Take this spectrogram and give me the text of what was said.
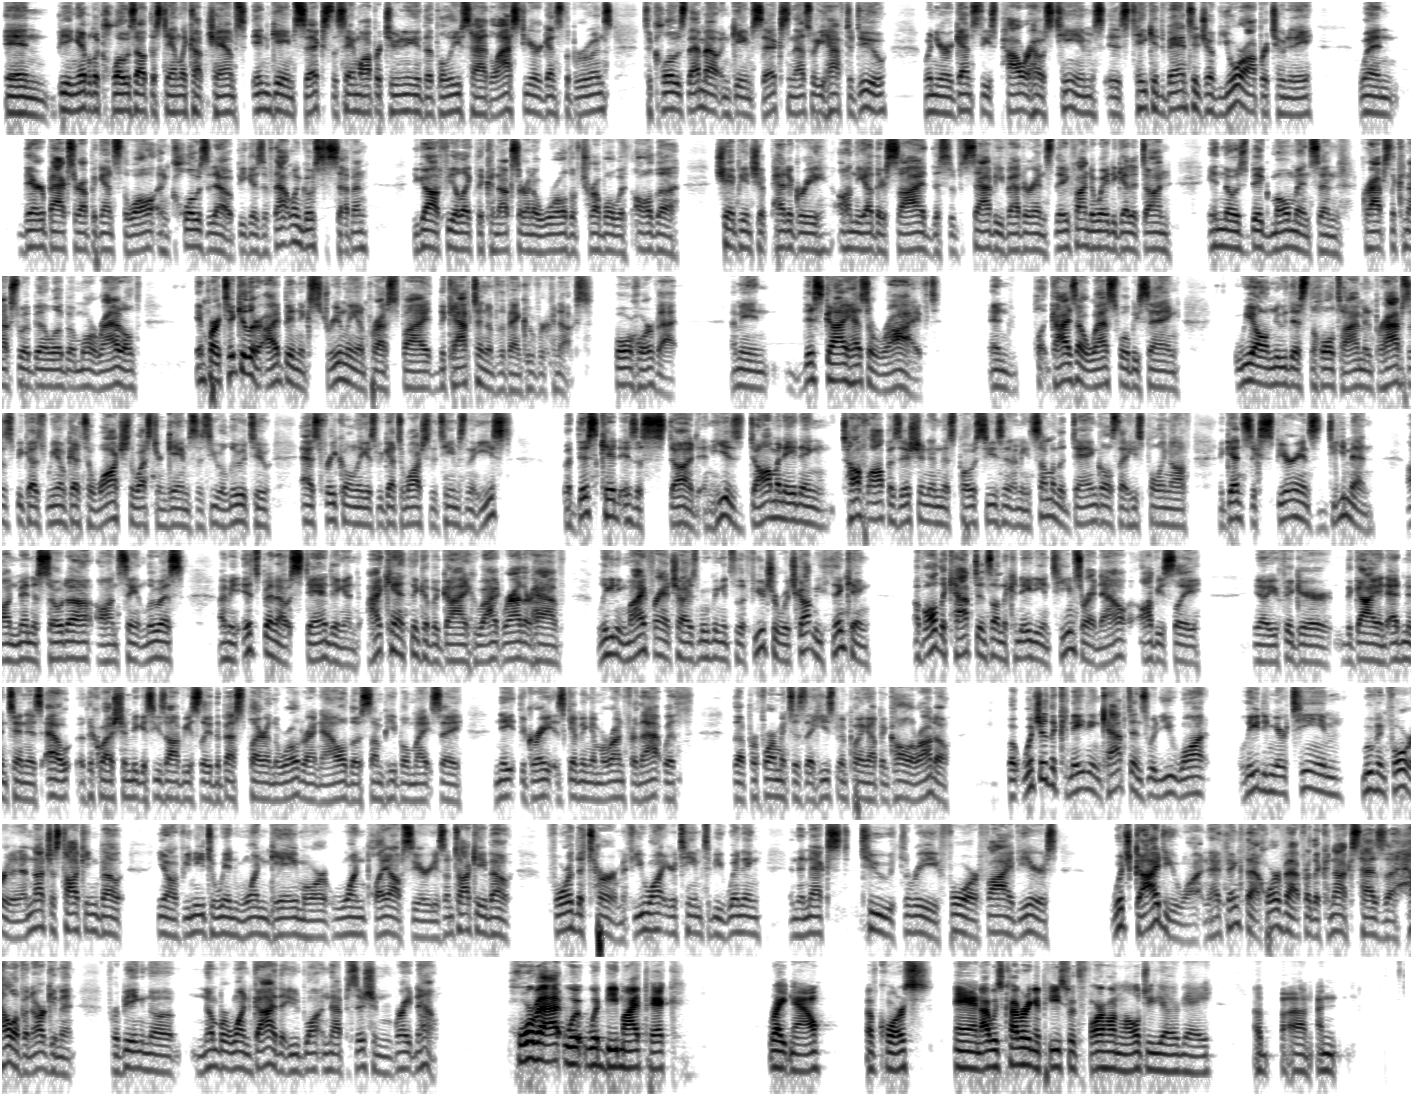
in being able to close out the Stanley Cup champs in Game Six, the same opportunity that the Leafs had last year against the Bruins to close them out in Game Six, and that's what you have to do when you're against these powerhouse teams is take advantage of your opportunity when their backs are up against the wall and close it out. Because if that one goes to seven you got to feel like the Canucks are in a world of trouble with all the championship pedigree on the other side. The savvy veterans, they find a way to get it done in those big moments. And perhaps the Canucks would have been a little bit more rattled. In particular, I've been extremely impressed by the captain of the Vancouver Canucks, Bo Horvat. I mean, this guy has arrived. And guys out west will be saying, we all knew this the whole time. And perhaps it's because we don't get to watch the Western games, as you allude to, as frequently as we get to watch the teams in the East but this kid is a stud and he is dominating tough opposition in this postseason. I mean, some of the dangles that he's pulling off against experienced D men on Minnesota, on St. Louis. I mean, it's been outstanding. And I can't think of a guy who I'd rather have leading my franchise moving into the future, which got me thinking of all the captains on the Canadian teams right now. Obviously, you know, you figure the guy in Edmonton is out of the question because he's obviously the best player in the world right now. Although some people might say Nate the Great is giving him a run for that with the performances that he's been putting up in Colorado. But which of the Canadian captains would you want leading your team moving forward? And I'm not just talking about, you know, if you need to win one game or one playoff series. I'm talking about for the term. If you want your team to be winning in the next two, three, four, five years, which guy do you want? And I think that Horvat for the Canucks has a hell of an argument for being the number one guy that you'd want in that position right now. Horvat would would be my pick right now, of course. And I was covering a piece with Farhan Lalji the other day, uh, on on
